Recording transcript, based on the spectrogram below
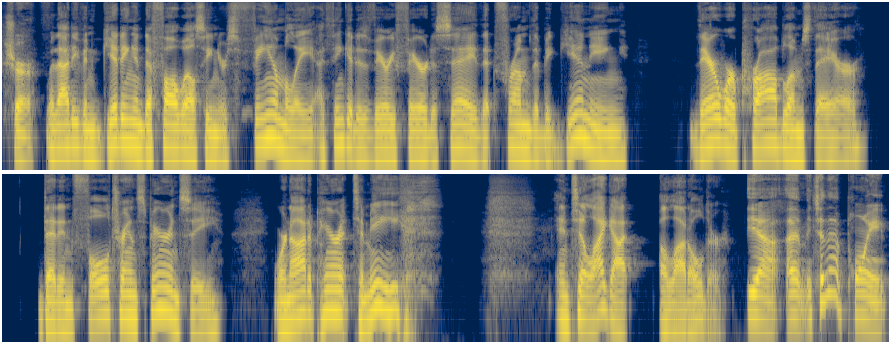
Sure. Without even getting into Falwell Sr.'s family, I think it is very fair to say that from the beginning, there were problems there that, in full transparency, were not apparent to me until I got a lot older. Yeah. I mean, to that point,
